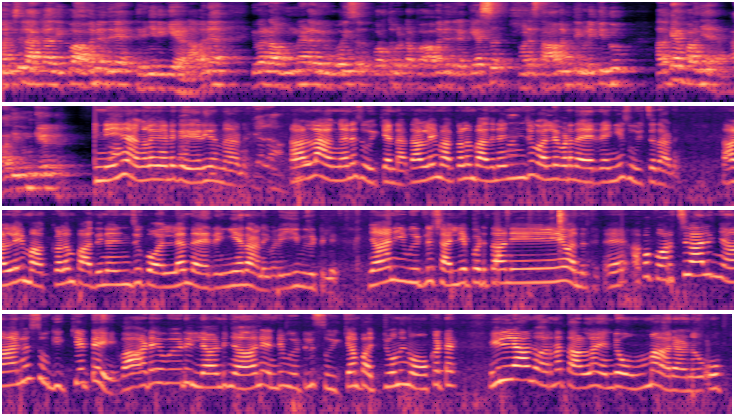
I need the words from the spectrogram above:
മനസ്സിലാക്കാതെ ഇപ്പൊ അവനെതിരെ തിരിഞ്ഞിരിക്കുകയാണ്. അവന് ഇവരുടെ ഉമ്മയുടെ ഒരു വോയിസ് പുറത്തു വിട്ടപ്പോൾ അവനെതിരെ കേസ് അവന്റെ സ്ഥാപനത്തിൽ വിളിക്കുന്നു. അതൊക്കെ ഞാൻ പറഞ്ഞുതരാം. ആദ്യം ഇതൊന്ന് കേൾക്ക് പിന്നെയും ഞങ്ങളിങ്ങോട്ട് കയറി എന്നാണ്. തള്ള അങ്ങനെ സൂയിക്കണ്ട. തള്ളി മക്കളും പതിനഞ്ച് കൊല്ലം ഇവിടെ നിരങ്ങി സൂയിച്ചതാണ്. തള്ളി മക്കളും പതിനഞ്ച് കൊല്ലം നിരങ്ങിയതാണ് ഇവിടെ ഈ വീട്ടിൽ. ഞാൻ ഈ വീട്ടിൽ ശല്യപ്പെടുത്താനേ വന്നിട്ട് ഏഹ് അപ്പൊ കുറച്ചു കാലം ഞാനും സുഖിക്കട്ടെ. വാടക വീട് ഇല്ലാണ്ട് ഞാൻ എന്റെ വീട്ടിൽ സുഖിക്കാൻ പറ്റുമോന്ന് നോക്കട്ടെ. ഇല്ല എന്ന് പറഞ്ഞ തള്ള എന്റെ ഉമ്മ ആരാണ്? ഉപ്പ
